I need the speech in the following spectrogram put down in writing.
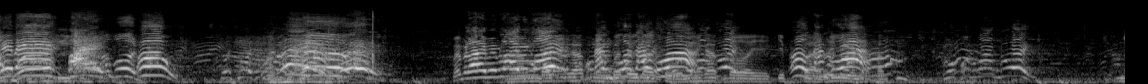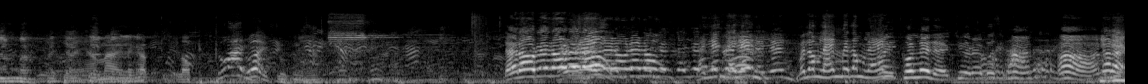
เบ็ดเบ็ดไปโอ้ไม่เป็นไรไม่เป็นไรไม่เป็นไรๆครับหนึ่งประตูต่อศูนย์นะครับโดยกิฟต์ฟาร์ดิลีนะครับดูคนว่างด้วยนำบัตรประ สวชายชงามนมากนะครับล็อกด้วยลูกนี้ได้เราได้เราได้เราใจเย็นใจเย็นไม่ต้องแรงไม่ต้องแรงคนเล่นเนี่ยชื่ออะไรเบอร์สิบห้าอ่านั่นแหละ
